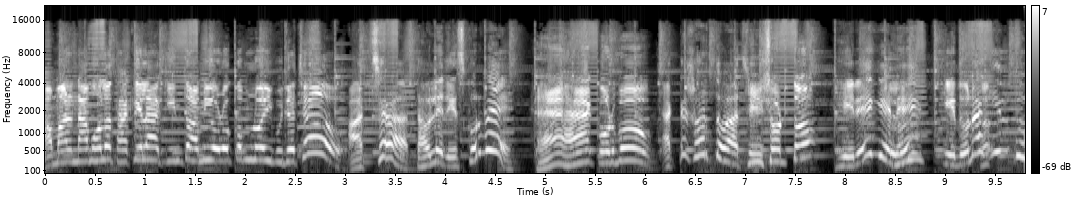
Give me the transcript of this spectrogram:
আমার নাম হলো থাকেলা কিন্তু আমি ওরকম নই বুঝেছ? আচ্ছা তাহলে রেস করবে? হ্যাঁ হ্যাঁ করব। একটা শর্ত আছে। কি শর্ত? হেরে গেলে কেঁদো না কিন্তু।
